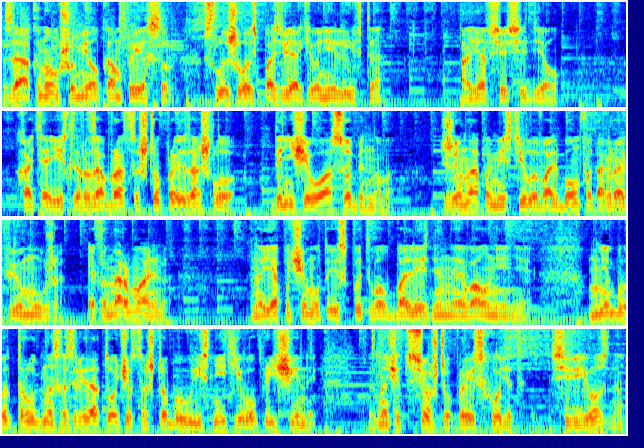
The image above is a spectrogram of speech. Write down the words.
За окном шумел компрессор. Слышалось позвякивание лифта. А я все сидел. Хотя, если разобраться, что произошло, да ничего особенного. Жена поместила в альбом фотографию мужа. Это нормально – но я почему-то испытывал болезненное волнение. Мне было трудно сосредоточиться, чтобы уяснить его причины. Значит, все, что происходит, серьезно?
